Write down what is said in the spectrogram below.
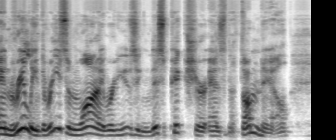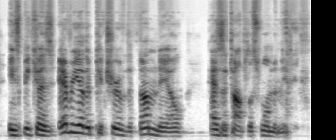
And really, the reason why we're using this picture as the thumbnail is because every other picture of the thumbnail has a topless woman in it.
